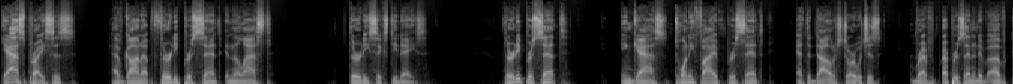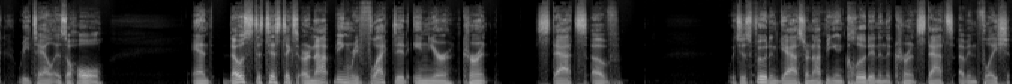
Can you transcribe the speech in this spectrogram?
Gas prices have gone up 30% in the last 30, 60 days. 30% in gas, 25% at the dollar store, which is rep- representative of retail as a whole. And those statistics are not being reflected in your current stats of, which is food and gas, are not being included in the current stats of inflation.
